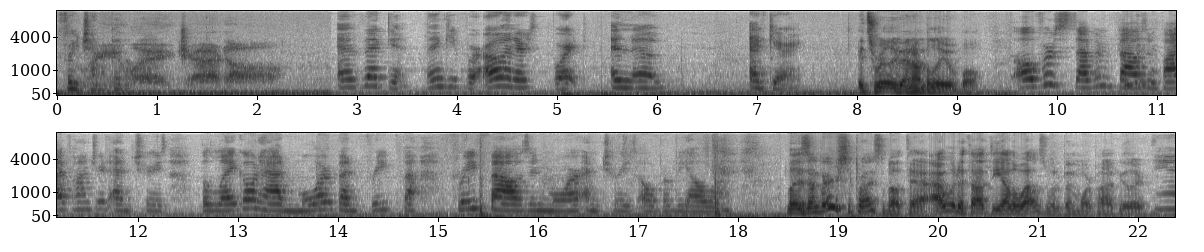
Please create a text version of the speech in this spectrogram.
Free channel giveaway. Way channel. And second, thank you for all in our support and love and caring. It's really been unbelievable. Over 7,500 entries. The Lego had more than 3,000 more entries over the LOL. Liz, I'm very surprised about that. I would have thought the LOLs would have been more popular. Yeah,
